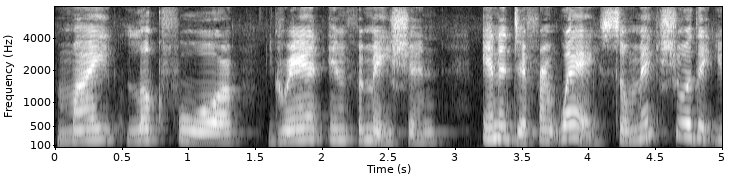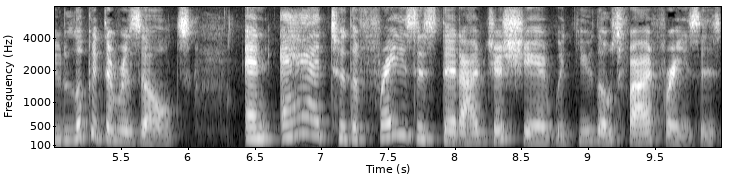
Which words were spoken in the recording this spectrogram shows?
might look for grant information in a different way. So make sure that you look at the results and add to the phrases that I've just shared with you, those five phrases,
